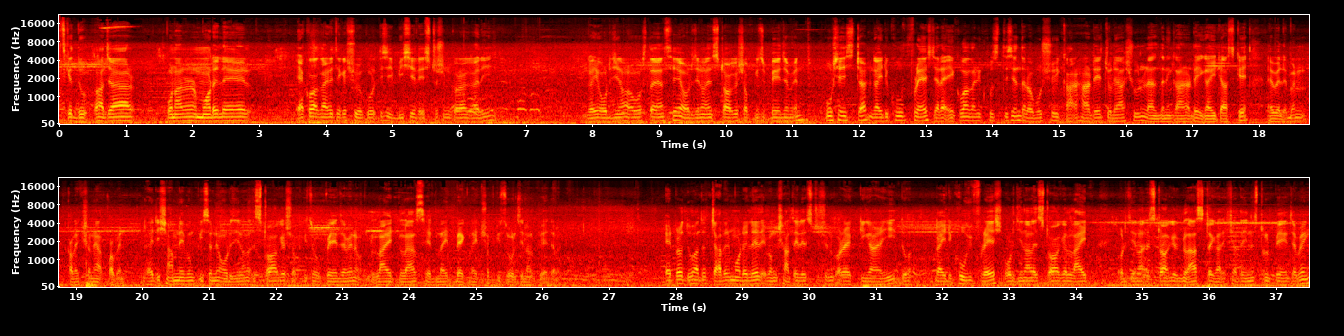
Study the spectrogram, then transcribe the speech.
আজকে দু হাজার পনেরোর মডেলের একোয়া গাড়ি থেকে শুরু করতেছি, বিশের রেজিস্ট্রেশন করা গাড়ি। গাড়ি অরিজিনাল অবস্থায় আছে অরিজিনাল স্টকে সব কিছু পেয়ে যাবেন। পুষে স্টার্ট গাড়িটি খুব ফ্রেশ যারা একোয়া গাড়ি খুঁজতেছেন, তারা অবশ্যই কার হাটে চলে আসুন। রাজধানী কার হাটে এই গাড়িটা আজকে অ্যাভেলেবেল কালেকশনে পাবেন। গাড়িটির সামনে এবং পিছনে অরিজিনাল স্টকে সব কিছু পেয়ে যাবেন। লাইট গ্লাস হেডলাইট ব্যাকলাইট সব কিছু অরিজিনাল পেয়ে যাবেন। এরপর দু হাজার চারের মডেলের এবং সাথে রেজিস্ট্রেশন করা একটি গাড়ি গাড়িটি খুবই ফ্রেশ অরিজিনাল স্টকের লাইট অরিজিনাল স্টকের গ্লাসটা গাড়ির সাথে ইনস্টল পেয়ে যাবেন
